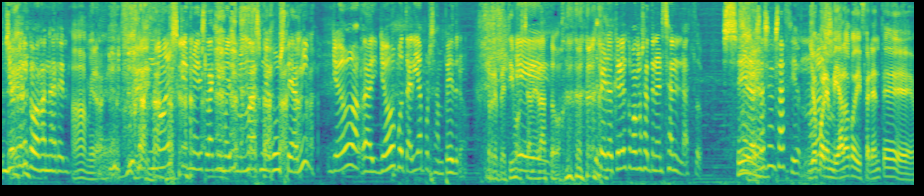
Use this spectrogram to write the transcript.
Yo creo que va a ganar él. Ah, mira, mira. No es que me- es la que me- más me guste a mí. Yo, eh, yo votaría por San Pedro. Repetimos, Eh, chanelazo. Pero creo que vamos a tener chanelazo. Sí. Me da esa sensación. ¿no? Yo por enviar algo diferente eh,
